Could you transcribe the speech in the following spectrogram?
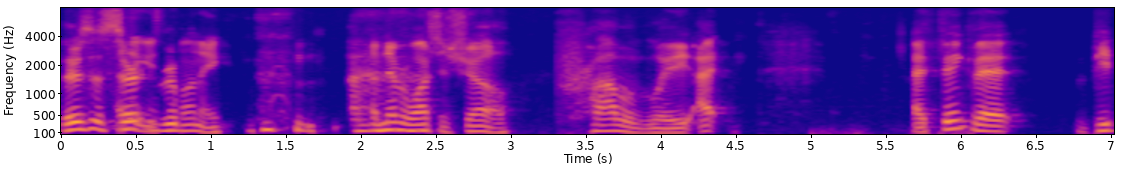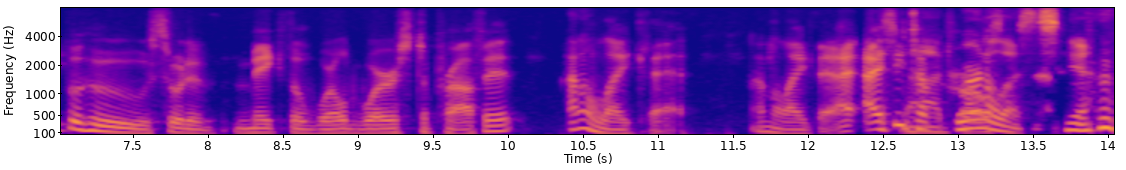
there's a certain group. funny. I've never watched his show. Probably. I I think that people who sort of make the world worse to profit, I don't like that. I don't like that. I, I see Uh, Tucker Carlson- journalists. Yeah.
